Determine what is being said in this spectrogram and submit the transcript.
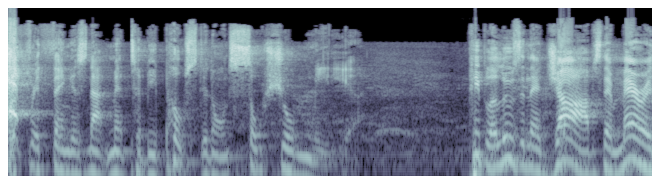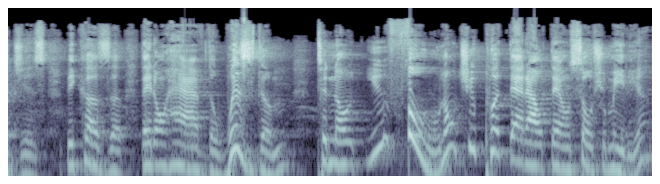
Everything is not meant to be posted on social media. People are losing their jobs, their marriages, because uh, they don't have the wisdom to know, you fool, don't you put that out there on social media.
